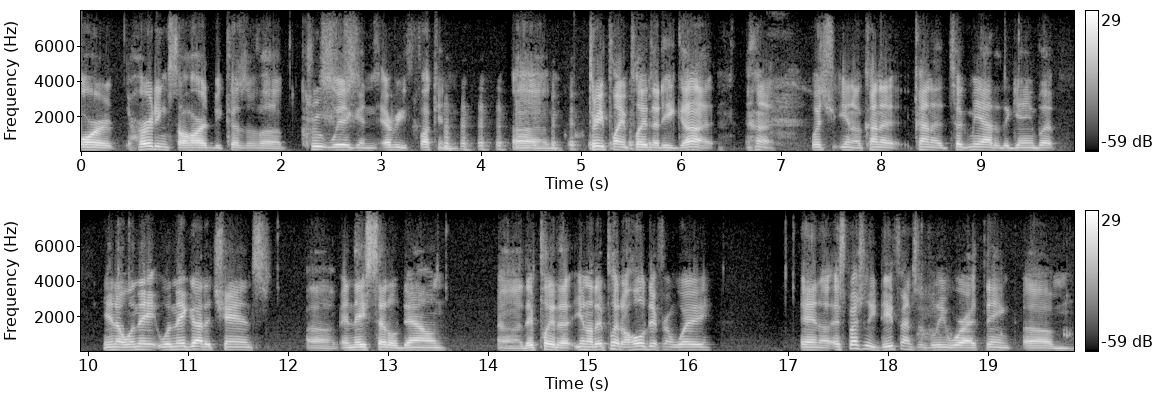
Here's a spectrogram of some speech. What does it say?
or hurting so hard because of a uh, Krutwig and every fucking um, three point play that he got, which you know kind of kind of took me out of the game. But you know when they when they got a chance uh, and they settled down, uh, they played a you know they played a whole different way, and uh, especially defensively where I think um,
